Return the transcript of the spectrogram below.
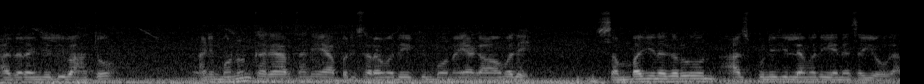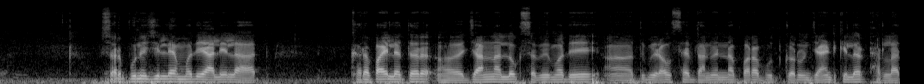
आदरांजली वाहतो आणि म्हणून खऱ्या अर्थाने या परिसरामध्ये किंबहुना या गावामध्ये संभाजीनगरहून आज पुणे जिल्ह्यामध्ये येण्याचा योग आला. सर पुणे जिल्ह्यामध्ये आलेला आहात. खरं पाहिलं तर जालना लोकसभेमध्ये तुम्ही रावसाहेब दानवेंना पराभूत करून जॉईंट किलर ठरलात.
